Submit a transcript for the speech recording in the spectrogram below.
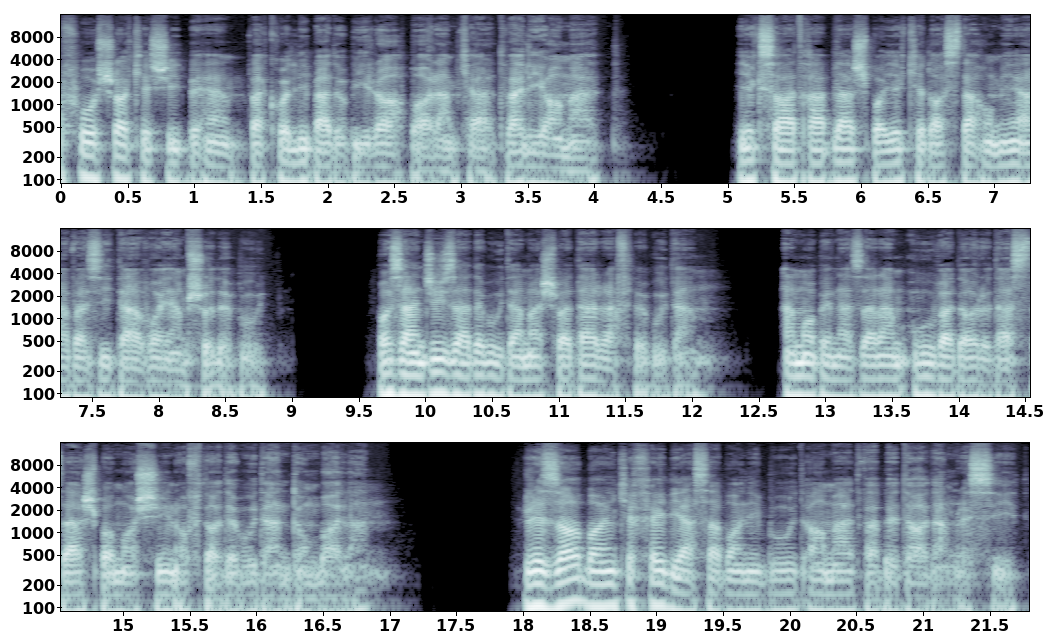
فوش را کشید بهم و کلی بد و بیراه بارم کرد ولی آمد. یک ساعت قبلش با یک کلاس دهمی عوضی دعوایم شده بود. با زنجیر زده بودمش و در رفته بودم. اما به نظرم او و دار و دستش با ماشین افتاده بودند دنبالم. رضا با اینکه خیلی عصبانی بود آمد و به دادم رسید.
